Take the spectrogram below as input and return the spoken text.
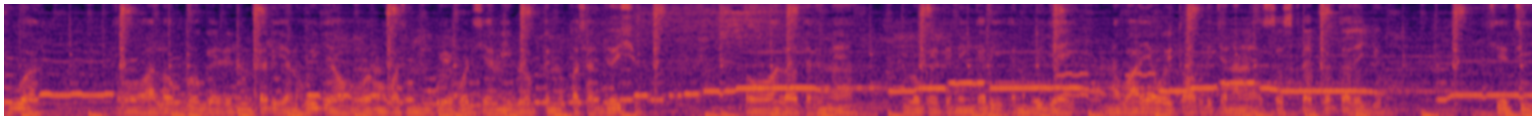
હુવા તો હાલો બ્લોગ એડિટિંગ કરી અને હોઈ ગયા. હોવાનું પાછું મૂકવું પડશે અને એ બ્લોગ તમે પાછા જોઈશું. તો હાલો અત્યારે બ્લોગ એડિટિંગ કરી અને હોઈ નવા આવ્યા હોય તો આપણી ચેનલને સબસ્ક્રાઈબ કરતા જઈજો. જેથી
